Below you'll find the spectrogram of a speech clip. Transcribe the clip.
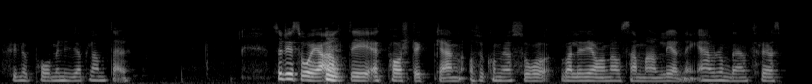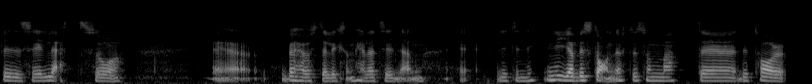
fylla på med nya planter. Så det sår jag mm. alltid ett par stycken och så kommer jag så valeriana av samma anledning. Även om den frö sprider sig lätt så eh, behövs det liksom hela tiden eh, lite nya bestånd eftersom att eh, det tar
